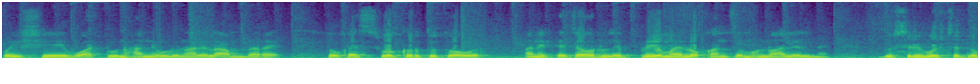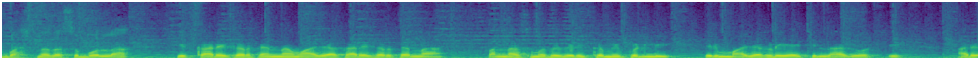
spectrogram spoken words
पैसे वाटून हा निवडून आलेला आमदार आहे. तो काय स्वकर्तृत्वावर आणि त्याच्यावर लय प्रेम आहे लोकांचं म्हणून आलेलं नाही. दुसरी गोष्ट तो भाषणात असं बोलला की कार्यकर्त्यांना माझ्या कार्यकर्त्यांना पन्नास मतं जरी कमी पडली तरी माझ्याकडे यायची लाज वाटते. अरे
